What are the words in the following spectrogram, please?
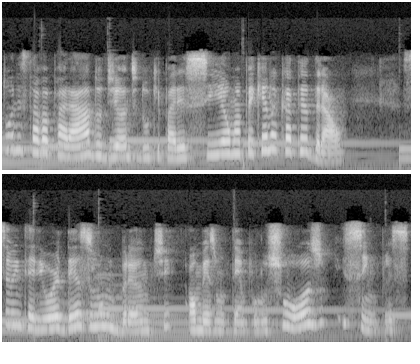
Tony estava parado diante do que parecia uma pequena catedral, seu interior deslumbrante, ao mesmo tempo luxuoso e simples.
